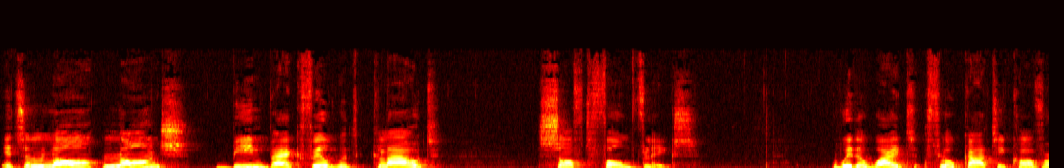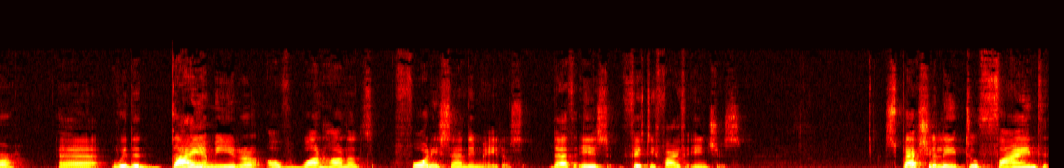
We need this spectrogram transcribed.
It's a long launch bean bag filled with cloud soft foam flakes with a white flocati cover uh, with a diameter of 140 centimeters. That is 55 inches. Specially to find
